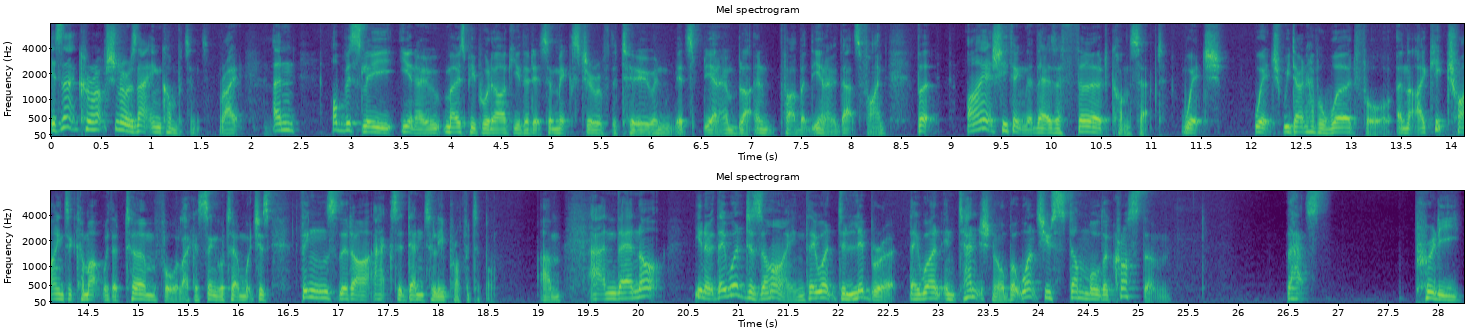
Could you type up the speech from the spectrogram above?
is that corruption or is that incompetence, right? And obviously, you know, most people would argue that it's a mixture of the two and it's, you know, and, blood and fire, but, you know, that's fine. But I actually think that there's a third concept, which which we don't have a word for. And I keep trying to come up with a term for, like a single term, which is things that are accidentally profitable. Um, and they're not, you know, they weren't designed, they weren't deliberate, they weren't intentional. But once you stumbled across them, that's pretty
